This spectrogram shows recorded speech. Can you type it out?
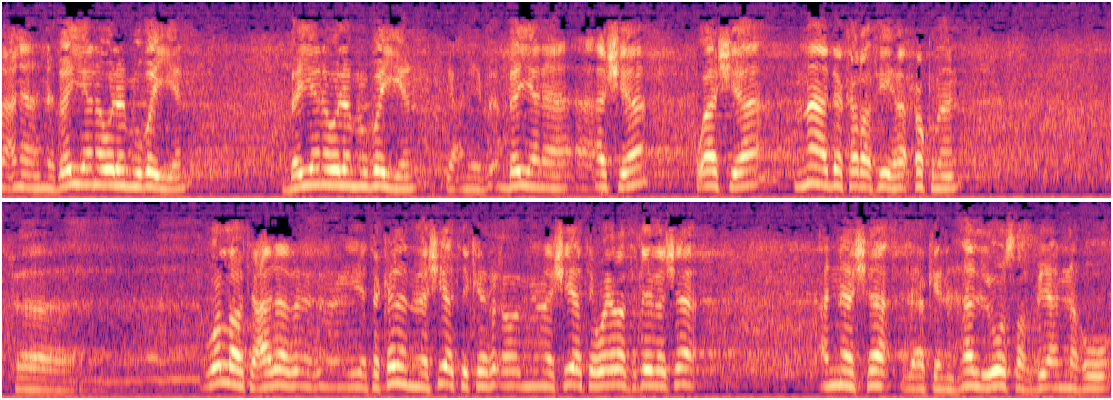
معناه أنه بين ولم يبين. بين ولم يبين. يعني بين أشياء وأشياء ما ذكر فيها حكما. ف والله تعالى يتكلم من مشيئته من مشيئته وإرادته كيف شاء. أن شاء لكن هل يوصف بأنه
